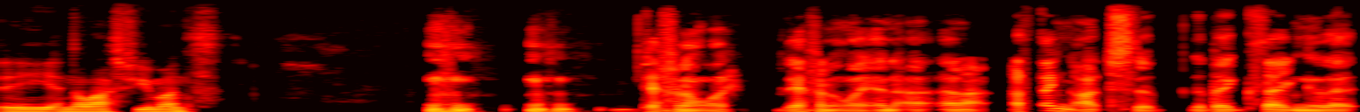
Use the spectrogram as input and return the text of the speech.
uh, in the last few months. Mm-hmm, definitely, definitely, and, and I think that's the, the big thing that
